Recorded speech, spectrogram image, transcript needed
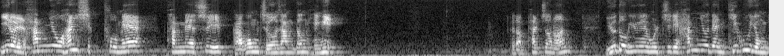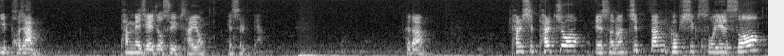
이를 함유한 식품의 판매, 수입, 가공, 저장 등 행위. 그 다음 8조는 유독 유해 물질이 함유된 기구 용기 포장, 판매, 제조, 수입, 사용 했을 때. 그 다음 88조 9에서는 집단급식소에서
